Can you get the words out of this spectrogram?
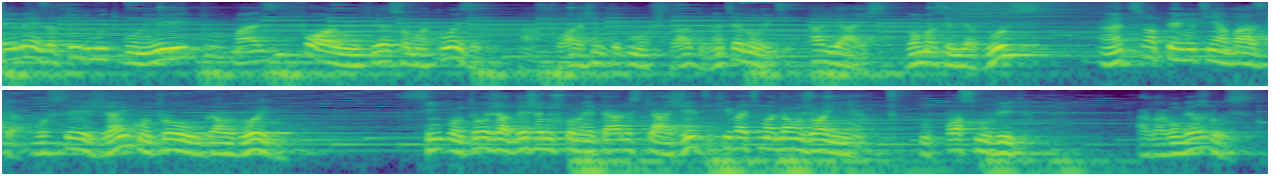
Beleza, tudo muito bonito, mas e fora eu fiz essa uma coisa? Ah, fora a gente tem que mostrar durante a noite. Aliás, vamos acender as luzes? Antes, uma perguntinha básica. Você já encontrou o gal doido? Se encontrou, já deixa nos comentários que a gente que vai te mandar um joinha no próximo vídeo. Agora vamos ver as luzes.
